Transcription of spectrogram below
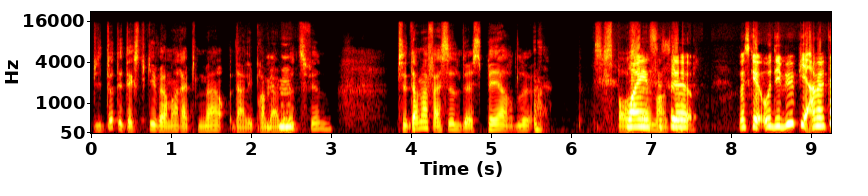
puis tout est expliqué vraiment rapidement dans les premières Mhm. minutes du film. C'est tellement facile de se perdre, là. Ce qui se passe Ouais, c'est ça. Parce qu'au début, puis en même temps,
